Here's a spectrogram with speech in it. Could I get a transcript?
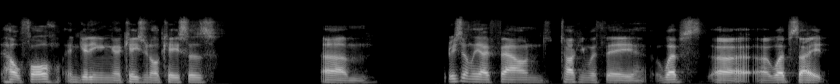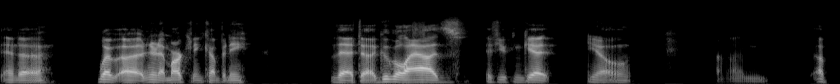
helpful in getting occasional cases. Um, recently, I found talking with a web uh, a website and a web uh, internet marketing company that uh, Google Ads, if you can get you know um, up,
